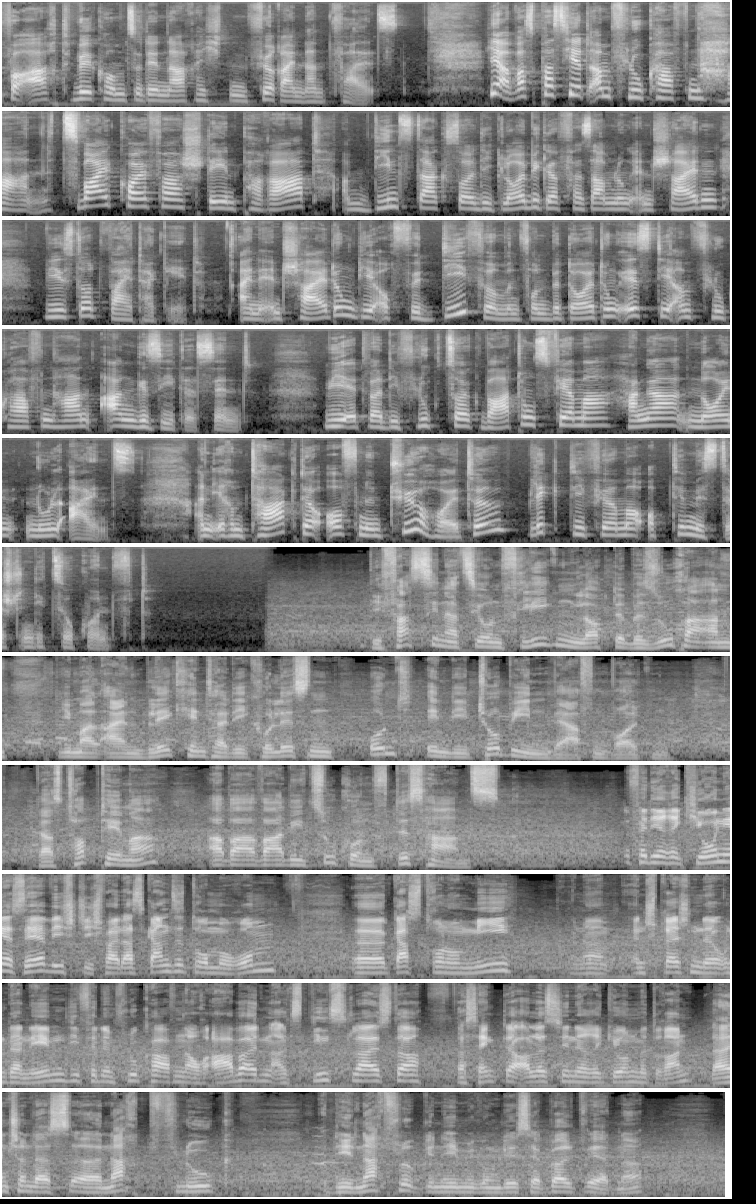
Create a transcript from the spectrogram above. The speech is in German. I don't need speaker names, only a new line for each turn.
Viertel vor acht, willkommen zu den Nachrichten für Rheinland-Pfalz. Ja, was passiert am Flughafen Hahn? Zwei Käufer stehen parat. Am Dienstag soll die Gläubigerversammlung entscheiden, wie es dort weitergeht. Eine Entscheidung, die auch für die Firmen von Bedeutung ist, die am Flughafen Hahn angesiedelt sind. Wie etwa die Flugzeugwartungsfirma Hangar 901. An ihrem Tag der offenen Tür heute blickt die Firma optimistisch in die Zukunft.
Die Faszination Fliegen lockte Besucher an, die mal einen Blick hinter die Kulissen und in die Turbinen werfen wollten. Das Topthema aber war die Zukunft des Hahns.
Für die Region hier sehr wichtig, weil das Ganze drumherum, äh, Gastronomie, äh, entsprechende Unternehmen, die für den Flughafen auch arbeiten als Dienstleister, das hängt ja alles in der Region mit dran.
Allein schon das äh, Nachtflug, die Nachtfluggenehmigung, die ist ja Gold wert. Ne?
